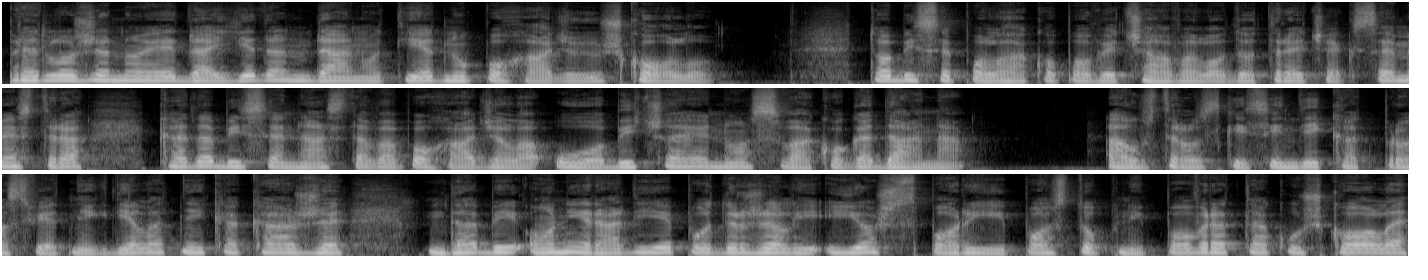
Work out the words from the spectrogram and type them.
predloženo je da jedan dan u tjednu pohađaju školu. To bi se polako povećavalo do trećeg semestra kada bi se nastava pohađala uobičajeno svakoga dana. Australski sindikat prosvjetnih djelatnika kaže da bi oni radije podržali još sporiji postupni povratak u škole,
